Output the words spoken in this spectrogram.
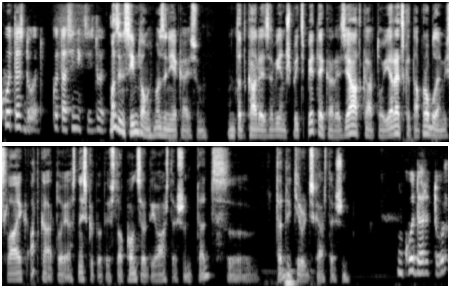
Ko tas dod? Ko tās injekcijas dod? Mazina simptomus, mazina iekaisumu. Un tad kādreiz ar vienu špici pietiek, kādreiz jāatkārto. Ja redz, ka tā problēma visu laiku atkārtojas, neskatoties to konservatīvu ārstēšanu, tad, tad ir ķirurģiskā ārstēšana. Un ko dara tur?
